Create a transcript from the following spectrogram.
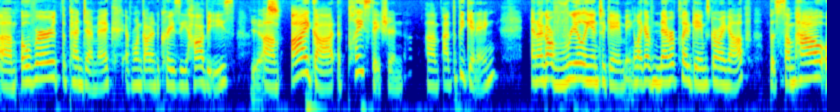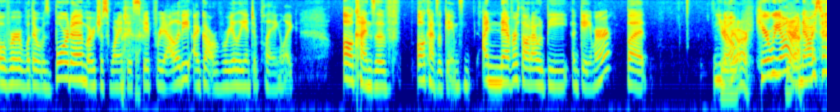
um, over the pandemic, everyone got into crazy hobbies. Yes. Um, I got a PlayStation um, at the beginning, and I got really into gaming. Like I've never played games growing up, but somehow over whether it was boredom or just wanting to escape reality, I got really into playing like all kinds of all kinds of games. I never thought I would be a gamer, but you Here know, we are. here we are, Yeah. and now I spend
